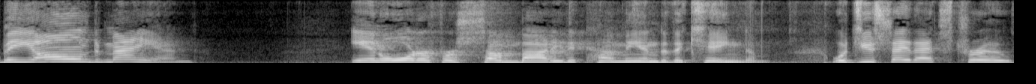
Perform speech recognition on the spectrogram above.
beyond man in order for somebody to come into the kingdom. Would you say that's true?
